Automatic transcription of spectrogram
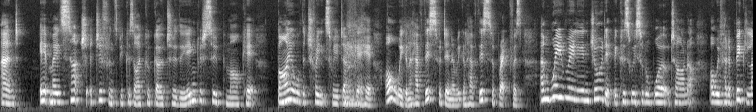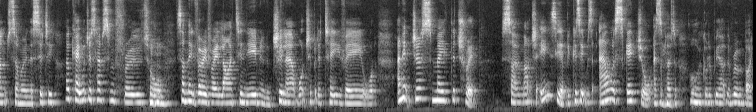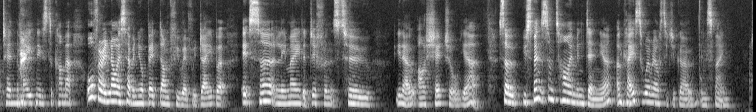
And it made such a difference because I could go to the English supermarket, buy all the treats we don't get here. Oh, we're going to have this for dinner, we're going to have this for breakfast. And we really enjoyed it because we sort of worked on, oh, we've had a big lunch somewhere in the city. Okay, we'll just have some fruit or mm-hmm. something very, very light in the evening and chill out, watch a bit of TV or what. And it just made the trip so much easier because it was our schedule as mm-hmm. opposed to oh we've got to be out of the room by 10 the maid needs to come out all very nice having your bed done for you every day but it certainly made a difference to you know our schedule yeah so you spent some time in Denia okay mm-hmm. so where else did you go in Spain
